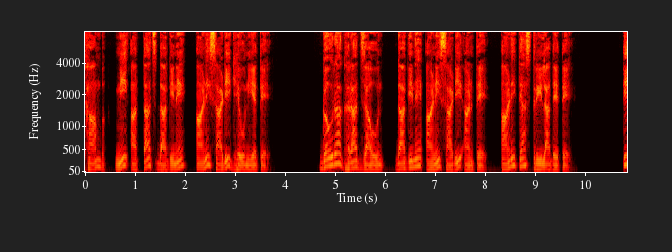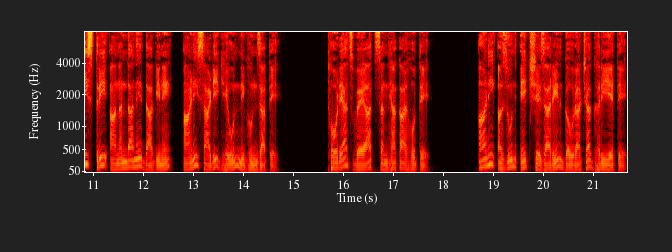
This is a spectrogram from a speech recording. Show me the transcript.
थांब मी आत्ताच दागिने आणि साडी घेऊन येते. गौरा घरात जाऊन दागिने आणि साडी आणते आणि त्या स्त्रीला देते. ती स्त्री आनंदाने दागिने आणि साडी घेऊन निघून जाते. थोड्याच वेळात संध्याकाळ होते. आणि अजून एक शेजारीण गौराच्या घरी येते.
